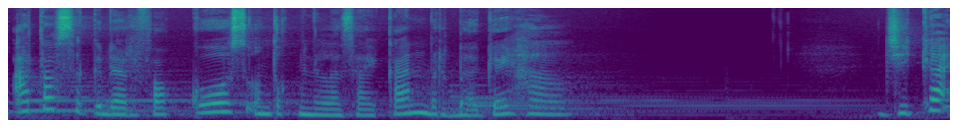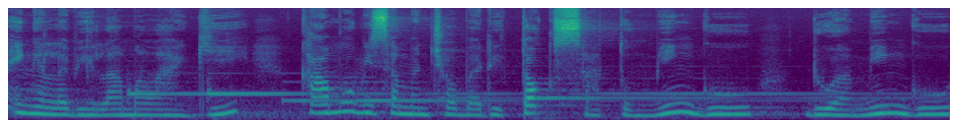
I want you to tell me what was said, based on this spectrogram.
Atau sekedar fokus untuk menyelesaikan berbagai hal. Jika ingin lebih lama lagi, kamu bisa mencoba detox satu minggu, dua minggu,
